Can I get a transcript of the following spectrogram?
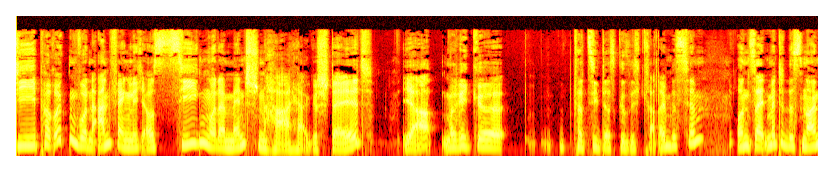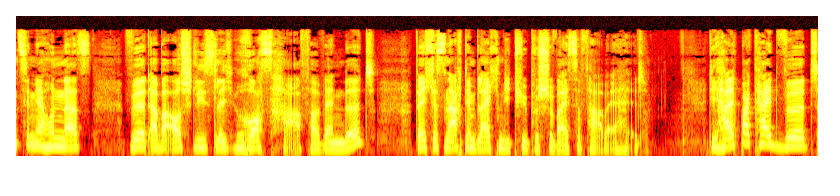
Die Perücken wurden anfänglich aus Ziegen- oder Menschenhaar hergestellt. Ja, Marike verzieht das Gesicht gerade ein bisschen. Und seit Mitte des 19. Jahrhunderts wird aber ausschließlich Rosshaar verwendet, welches nach dem Bleichen die typische weiße Farbe erhält. Die Haltbarkeit wird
